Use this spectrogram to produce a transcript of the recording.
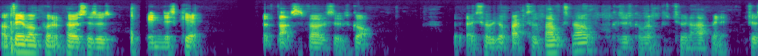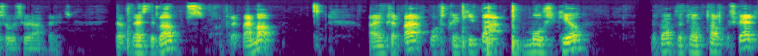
I'm thinking about putting a pair of scissors in this kit, but that's as far as it's got. But let's go back to the pouch now because it's coming up to two and a half minutes, just over two and a half minutes. So there's the gloves. I flip them up. I unclip that. What's going to keep that more secure? I grab the glove pouch again,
